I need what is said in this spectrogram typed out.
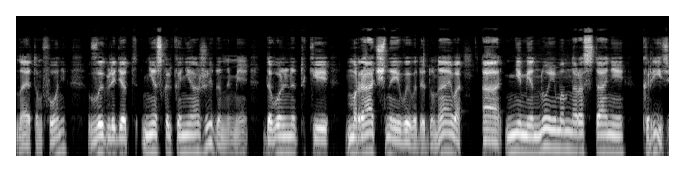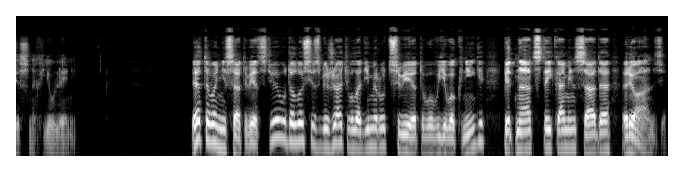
На этом фоне выглядят несколько неожиданными, довольно-таки мрачные выводы Дунаева о неминуемом нарастании кризисных явлений. Этого несоответствия удалось избежать Владимиру Цветову в его книге «Пятнадцатый камень сада Рюанзи».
